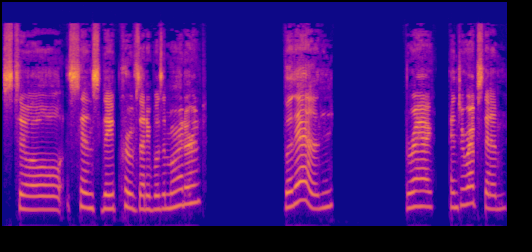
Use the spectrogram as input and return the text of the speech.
So, since they proved that it was a murder, but then Greg interrupts them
